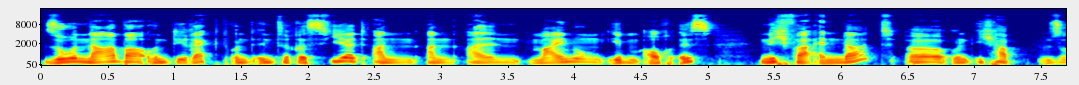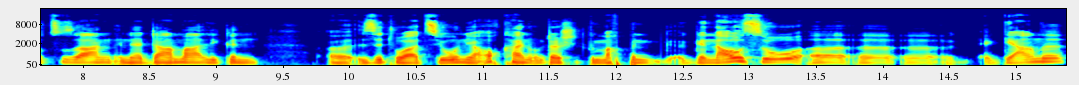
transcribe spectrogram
so nahbar und direkt und interessiert an, an allen Meinungen eben auch ist, nicht verändert. Äh, und ich habe sozusagen in der damaligen äh, Situation ja auch keinen Unterschied gemacht, bin genauso äh, äh, äh gerne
